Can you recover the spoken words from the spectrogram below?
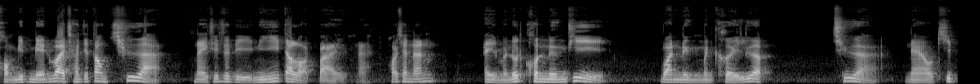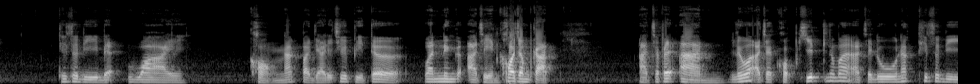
คอมมิชเมนต์ว่าฉันจะต้องเชื่อในทฤษฎีนี้ตลอดไปนะเพราะฉะนั้นไอ้มนุษย์คนหนึ่งที่วันหนึ่งมันเคยเลือกเชื่อแนวคิดทฤษฎีแบบ Y ของนักปรัชญาที่ชื่อปีเตอร์ วันหนึ่งอาจจะเห็นข้อจำกัด อาจจะไปอ่าน หรือว่าอาจจะขบคิดหรือว่าอาจจะดูนักทฤษฎี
